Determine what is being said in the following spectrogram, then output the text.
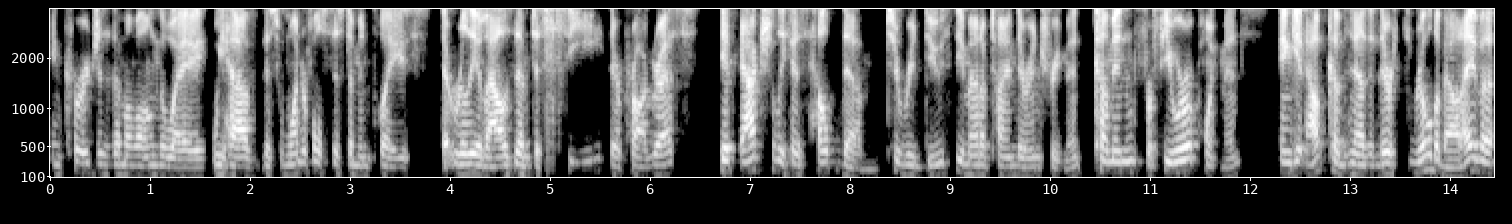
encourages them along the way. We have this wonderful system in place that really allows them to see their progress it actually has helped them to reduce the amount of time they're in treatment, come in for fewer appointments, and get outcomes now that they're thrilled about. I have a,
